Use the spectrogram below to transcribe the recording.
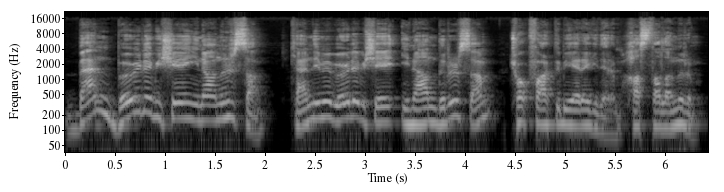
ben böyle bir şeye inanırsam, kendimi böyle bir şeye inandırırsam çok farklı bir yere giderim, hastalanırım.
